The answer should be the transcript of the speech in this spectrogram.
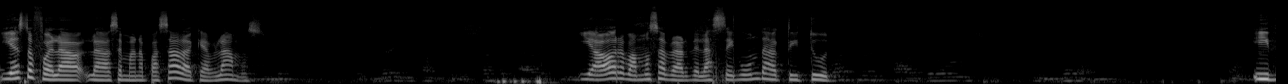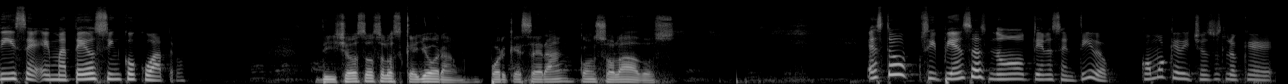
Y esto fue la, la semana pasada que hablamos. Y ahora vamos a hablar de la segunda actitud. Y dice en Mateo 5:4. Dichosos los que lloran, porque serán consolados. Esto, si piensas, no tiene sentido. ¿Cómo que dichosos los que,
